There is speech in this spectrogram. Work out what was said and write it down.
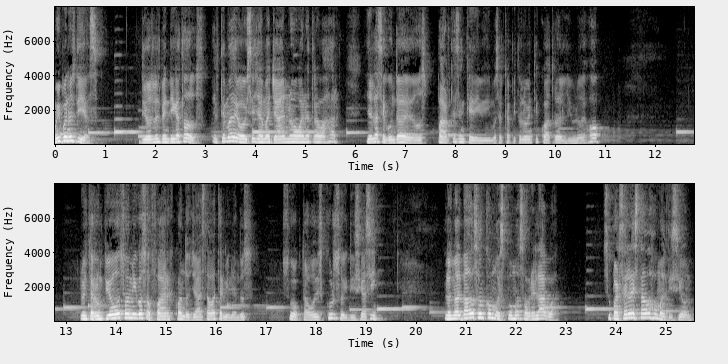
Muy buenos días. Dios les bendiga a todos. El tema de hoy se llama Ya no van a trabajar y es la segunda de dos partes en que dividimos el capítulo 24 del libro de Job. Lo interrumpió su amigo Sofar cuando ya estaba terminando su octavo discurso y dice así. Los malvados son como espuma sobre el agua. Su parcela está bajo maldición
